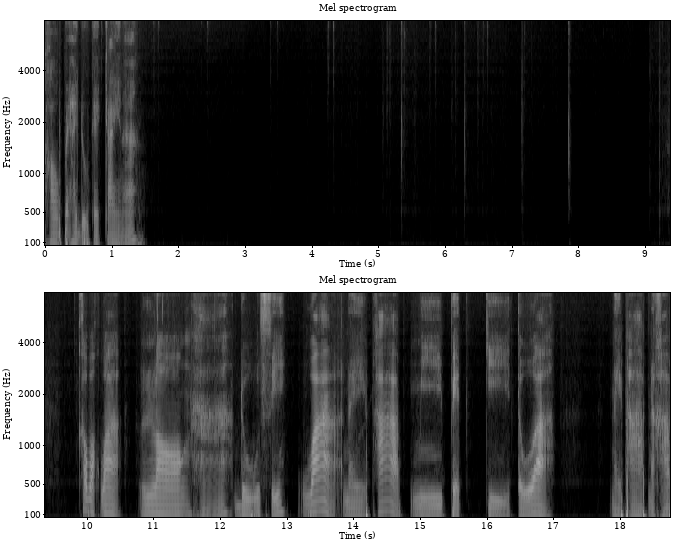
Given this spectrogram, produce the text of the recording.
เข้าไปให้ดูใกล้ๆนะ เขาบอกว่า ลองหาดูสิว่าในภาพมีเป็ดกี่ตัวในภาพนะครับ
